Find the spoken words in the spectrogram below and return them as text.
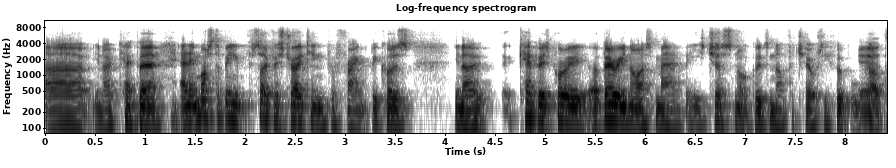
uh, you know, Kepa, and it must have been so frustrating for Frank because, you know, Kepa is probably a very nice man, but he's just not good enough for Chelsea Football Club.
